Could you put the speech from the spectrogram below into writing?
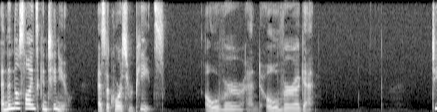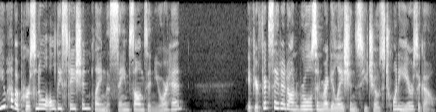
And then those lines continue as the chorus repeats over and over again. Do you have a personal oldie station playing the same songs in your head? If you're fixated on rules and regulations you chose 20 years ago,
